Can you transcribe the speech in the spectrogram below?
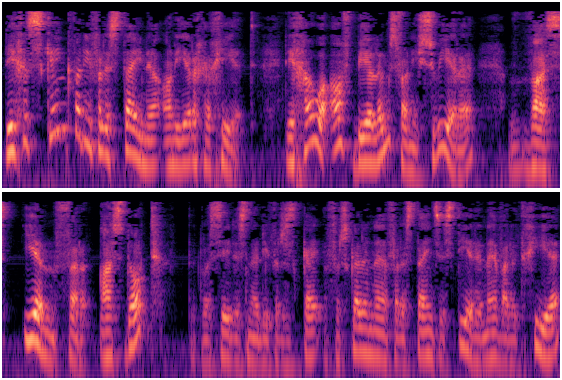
Die geskenk wat die Filistyne aan die Here gegee het, die goue afbeeldings van die swere was een vir Asdod, Dit wil sê dis nou die verskillende Filistynse stede nê wat dit gee,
